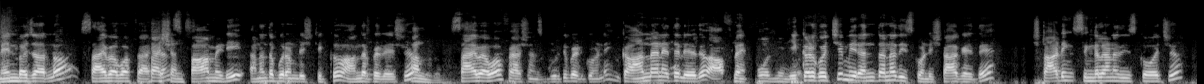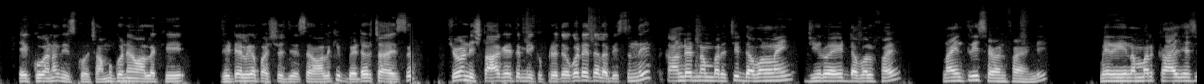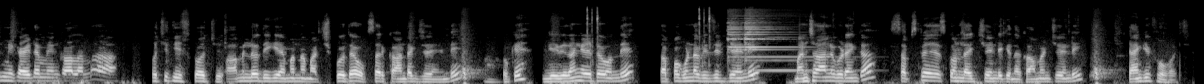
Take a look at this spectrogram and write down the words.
మెయిన్ బజార్లో Saibaba Fashions. Pamidi Anantapuram district Andhra Pradesh. Saibaba Fashions గుర్తుపెట్టుకోండి. ఇంకా ఆన్లైన్ అయితే లేదు ఆఫ్లైన్. ఇక్కడికి వచ్చి మీరు ఎంతైనా తీసుకోండి. స్టాక్ అయితే స్టార్టింగ్ సింగిల్ అయినా తీసుకోవచ్చు ఎక్కువ అయినా తీసుకోవచ్చు. అమ్ముకునే వాళ్ళకి రిటైల్గా పర్చేస్ చేసే వాళ్ళకి బెటర్ చాయిస్ చూడండి స్టాక్ అయితే మీకు ప్రతి ఒక్కటి అయితే లభిస్తుంది. కాంటాక్ట్ నెంబర్ వచ్చి double nine zero eight double five nine three seven five అండి. మీరు ఈ నెంబర్ కాల్ చేసి మీకు ఐటమ్ ఏం కావాలన్నా వచ్చి తీసుకోవచ్చు. ఆమెలో దిగి ఏమన్నా మర్చిపోతే ఒకసారి కాంటాక్ట్ చేయండి. ఓకే ఈ విధంగా అయితే ఉంది. తప్పకుండా విజిట్ చేయండి. మన ఛానల్ కూడా ఇంకా సబ్స్క్రైబ్ చేసుకొని లైక్ చేయండి. కింద కామెంట్ చేయండి. Thank you for watching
